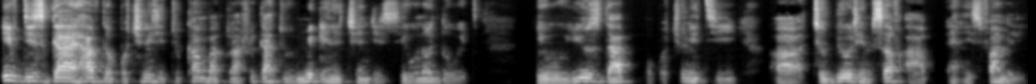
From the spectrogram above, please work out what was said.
if this guy have the opportunity to come back to Africa to make any changes, he will not do it. He will use that opportunity uh, to build himself up and his family.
